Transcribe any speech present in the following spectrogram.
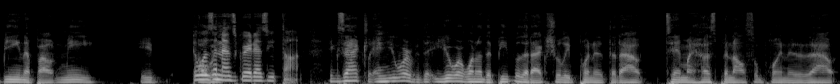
being about me. It It wasn't always- as great as you thought. exactly. And you were the, you were one of the people that actually pointed that out. Tim, my husband, also pointed it out,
